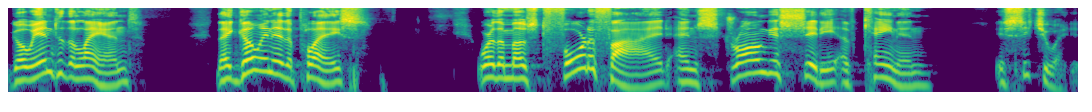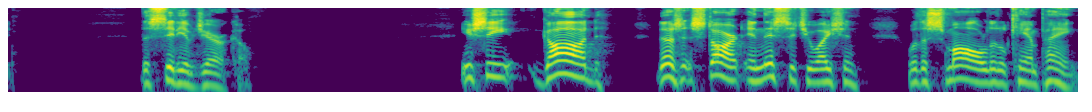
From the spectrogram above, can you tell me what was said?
go into the land, they go into the place where the most fortified and strongest city of Canaan is situated the city of Jericho. You see, God doesn't start in this situation with a small little campaign.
